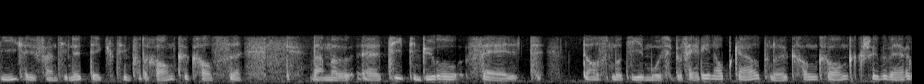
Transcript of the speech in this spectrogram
die Eingriffe, wenn sie nicht deckt sind von der Krankenkasse, wenn man äh, Zeit im Büro fehlt, dass man die muss über Ferien abgelten nicht kann krank geschrieben werden.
